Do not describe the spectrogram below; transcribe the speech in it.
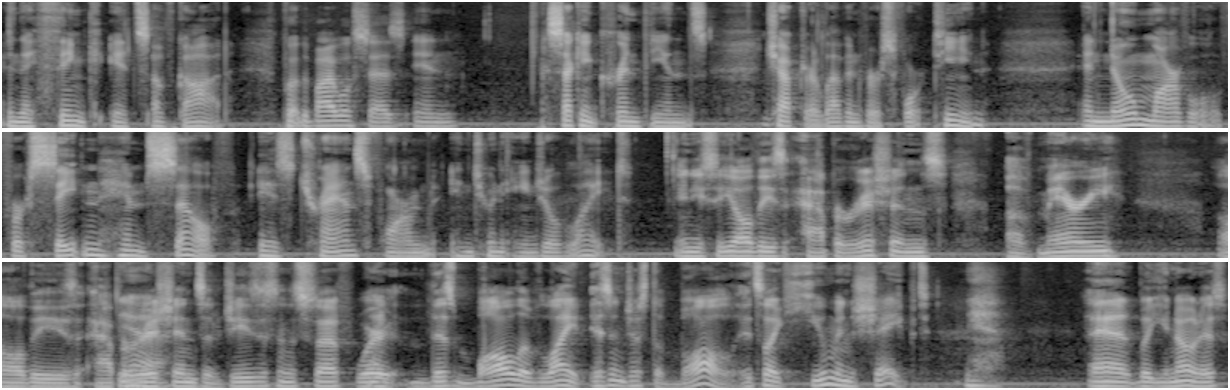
and they think it's of god but the bible says in 2 corinthians chapter 11 verse 14 and no marvel, for Satan himself is transformed into an angel of light. And you see all these apparitions of Mary, all these apparitions of Jesus and stuff, where Like- this ball of light isn't just a ball; it's like human shaped. Yeah. And but you notice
